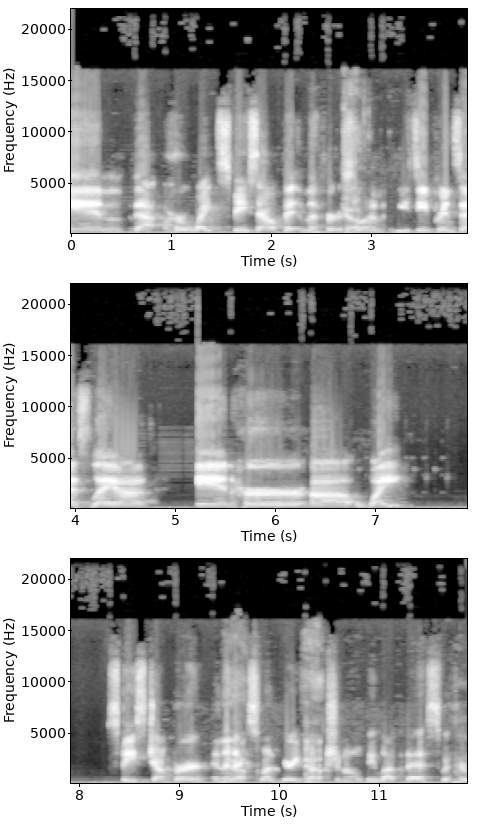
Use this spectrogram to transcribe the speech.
in that her white space outfit in the first Yeah. one. We see Princess Leia in her uh, white space jumper in the Yeah. next one. Very Yeah. Mm-hmm. functional. We love this with her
